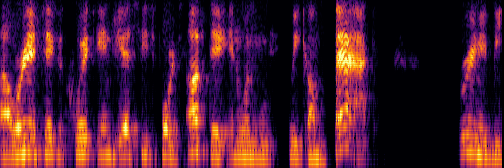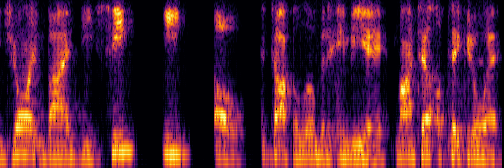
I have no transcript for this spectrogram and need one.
Uh, we're going to take a quick NGSC Sports update, and when we come back, we're going to be joined by the CEO to talk a little bit of NBA. Montel, take it away.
